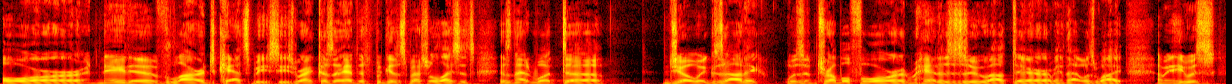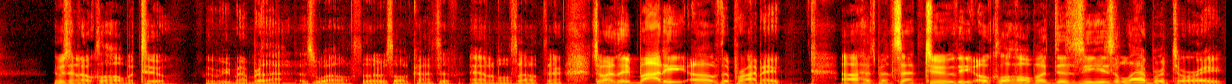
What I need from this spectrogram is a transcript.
or native large cat species, right? Because they had to get a special license. Isn't that what uh, Joe Exotic was in trouble for and had a zoo out there? I mean, that was why. I mean, he was he was in Oklahoma too. We remember that as well. So there was all kinds of animals out there. So the body of the primate uh, has been sent to the Oklahoma Disease Laboratory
